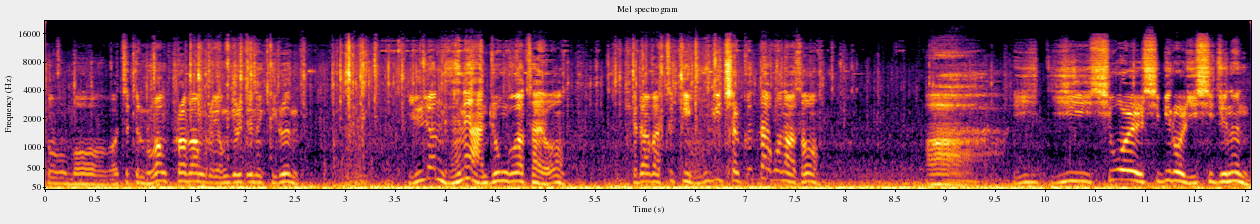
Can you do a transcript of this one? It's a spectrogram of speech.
또 뭐 어쨌든 루앙프라방으로 연결되는 길은 1년 내내 안 좋은 것 같아요. 게다가 특히 우기철 끝나고 나서 아이 이 10월 11월 이 시즌은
